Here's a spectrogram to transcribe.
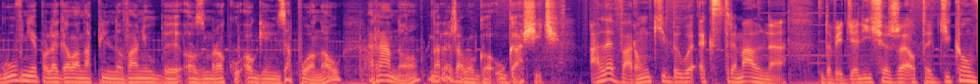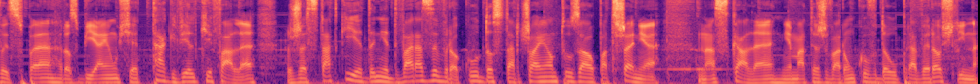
głównie polegała na pilnowaniu, by o zmroku ogień zapłonął. Rano należało go ugasić. Ale warunki były ekstremalne. Dowiedzieli się, że o tę dziką wyspę rozbijają się tak wielkie fale, że statki jedynie dwa razy w roku dostarczają tu zaopatrzenie. Na skalę nie ma też warunków do uprawy roślin,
